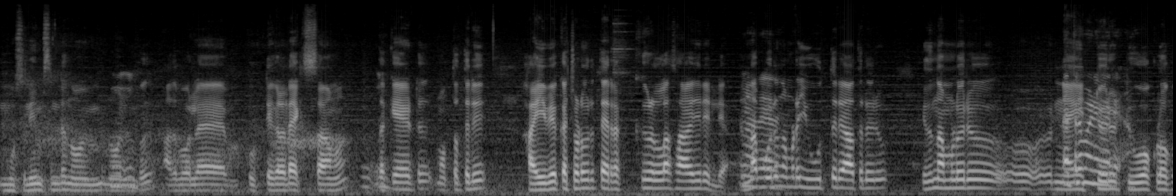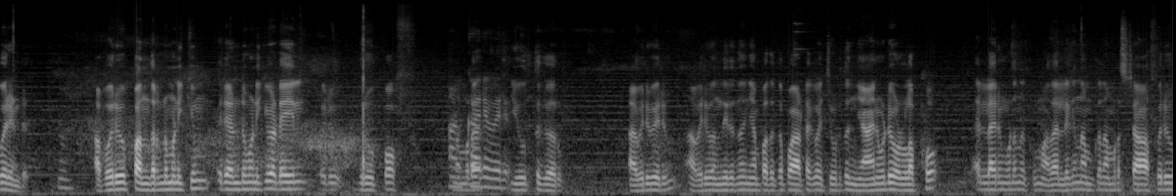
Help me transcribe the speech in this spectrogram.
മുസ്ലിംസിന്റെ നോമ്പ് അതുപോലെ കുട്ടികളുടെ എക്സാം ഇതൊക്കെ ആയിട്ട് മൊത്തത്തിൽ ഹൈവേ കച്ചവടം ഒരു തിരക്കുള്ള സാഹചര്യം ഇല്ല. എന്നാൽ പോലും നമ്മുടെ യൂത്ത് രാത്രി ഒരു ഇത് നമ്മളൊരു നൈറ്റ് ഒരു? ടു ഓ ക്ലോക്ക് വരെ ഉണ്ട്. അപ്പൊ ഒരു പന്ത്രണ്ട് മണിക്കും രണ്ട് മണിക്കും ഇടയിൽ ഒരു ഗ്രൂപ്പ് ഓഫ് നമ്മുടെ യൂത്ത് കയറും അവർ വരും. അവർ വന്നിരുന്ന് ഞാൻ പതുക്കെ പാട്ടൊക്കെ വെച്ച് കൊടുത്ത് ഞാനിവിടെ ഉള്ളപ്പോൾ എല്ലാവരും കൂടെ നിൽക്കും. അതല്ലെങ്കിൽ നമുക്ക് നമ്മുടെ സ്റ്റാഫ് ഒരു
